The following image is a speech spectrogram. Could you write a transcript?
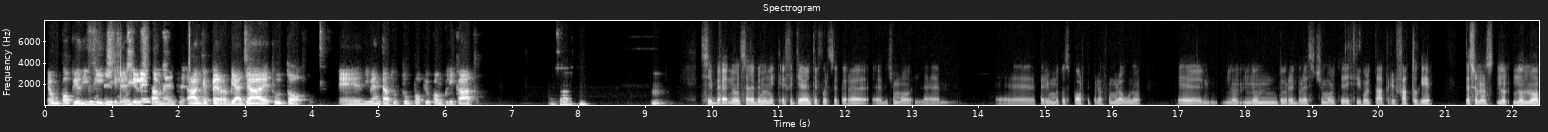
è un po' più difficile, Difficile. giustamente. Anche per viaggiare tutto eh, diventa tutto un po' più complicato. Certo. Mm. Sì, beh, non sarebbe non- effettivamente forse per, eh, diciamo, il, eh, per il motorsport e per la Formula 1 eh, non, non dovrebbero esserci molte difficoltà per il fatto che adesso non, non- ho,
